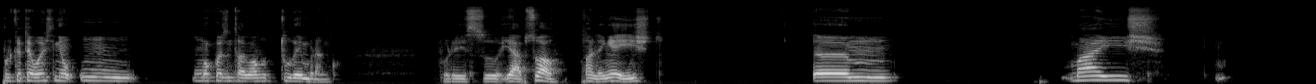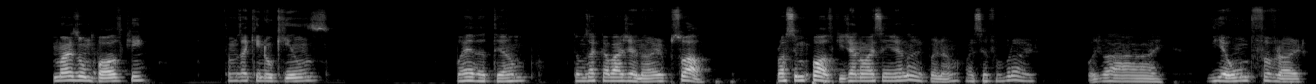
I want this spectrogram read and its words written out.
Porque até hoje tinha um, uma coisa no telemóvel tudo em branco. Por isso, yeah, pessoal, olhem, é isto. Um, mais. Mais um podcast. Estamos aqui no 15. Vai dar tempo. Estamos a acabar janeiro. Pessoal, próximo podcast já não vai ser em janeiro, pois não? Vai ser fevereiro. Pois vai. Dia 1 de fevereiro.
